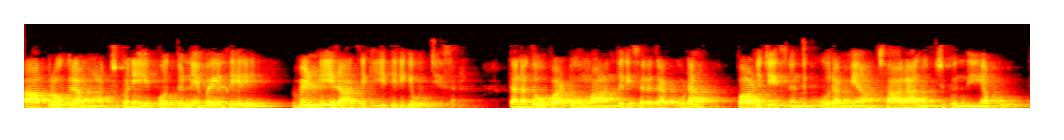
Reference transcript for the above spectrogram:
ఆ ప్రోగ్రాం మార్చుకొని పొద్దున్నే బయలుదేరి వెళ్ళి రాత్రికి తిరిగి వచ్చేశాను. తనతో పాటు మా అందరి సరదా కూడా పాడు చేసినందుకు రమ్య చాలా నొచ్చుకుంది అప్పుడు.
